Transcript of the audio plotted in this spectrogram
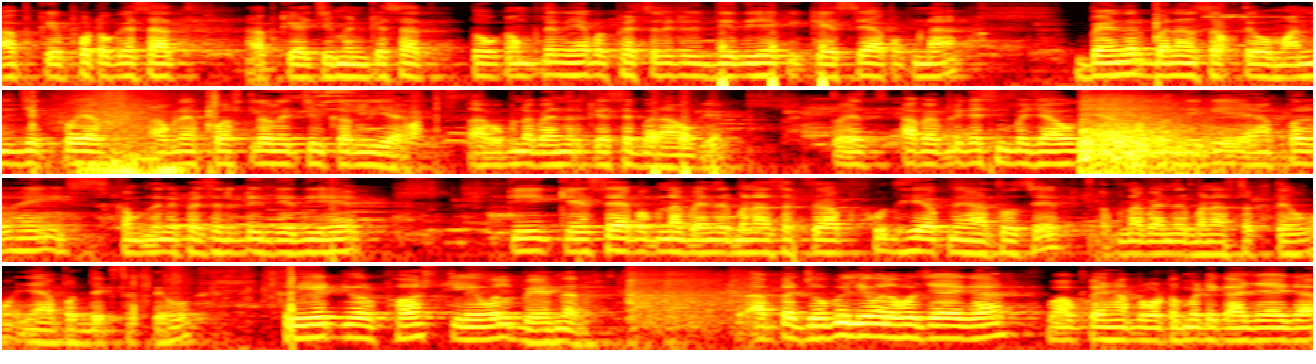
आपके फ़ोटो के साथ, आपके अचीवमेंट के साथ। तो कंपनी ने यहाँ पर फैसिलिटी दे दी है कि कैसे आप अपना बैनर बना सकते हो। मान लीजिए कोई आप, आपने फ़र्स्ट लेवल अचीव कर लिया तो आप अपना बैनर कैसे बनाओगे? तो आप एप्लीकेशन पर जाओगे, यहाँ पर देखिए, यहाँ पर ही कंपनी ने फैसिलिटी दे दी है। कि कैसे आप अपना बैनर बना सकते हो? आप खुद ही अपने हाथों से अपना बैनर बना सकते हो, यहाँ पर देख सकते हो। Create your first level banner तो आपका जो भी लेवल हो जाएगा, वो आपका यहाँ पर ऑटोमेटिक आ जाएगा।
